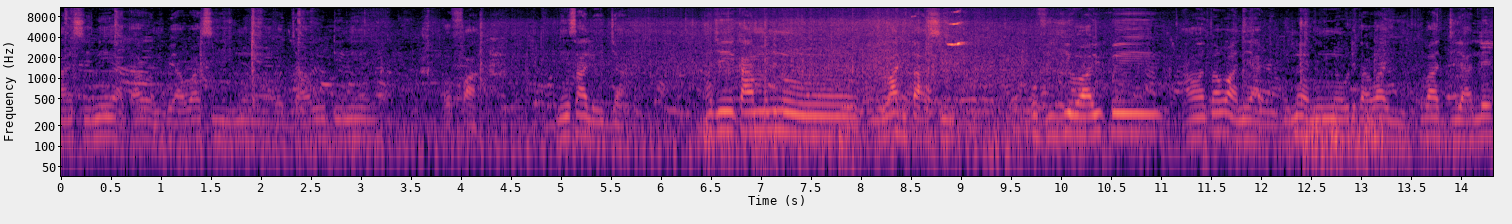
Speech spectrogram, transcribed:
à ń ṣe ní àtàrọ̀ níbi àwa sí inú ọjà owóde ní ọ̀fà ní ìsàlẹ̀ ọjà. Wọ́n jẹ́ ká nínú ìwádìí tá a ṣe ó fi yé wa wípé àwọn tán wà ní agbègbè náà nínú orí ta wá yìí tó bá di alẹ́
